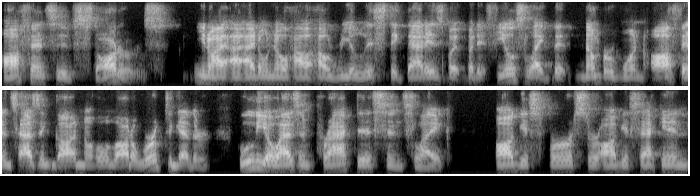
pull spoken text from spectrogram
offensive starters. You know, I, I don't know how, how realistic that is, but but it feels like that number one offense hasn't gotten a whole lot of work together. Julio hasn't practiced since like August 1st or August 2nd.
